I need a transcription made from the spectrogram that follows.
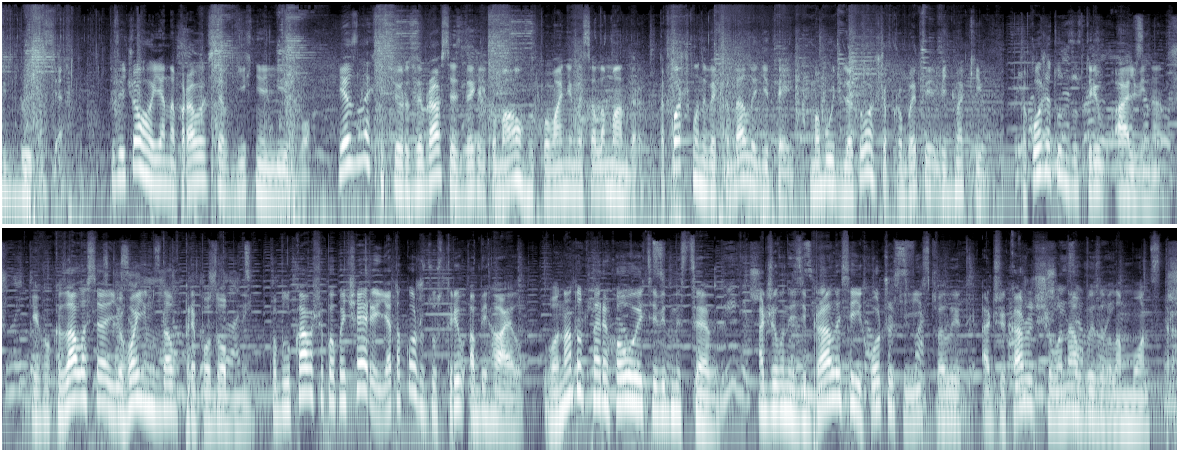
відбитися. Після чого я направився в їхнє лігво. Я з легкістю розібрався з декількома угрупуваннями саламандр. Також вони викрадали дітей, мабуть, для того, щоб робити відьмаків. Також я тут зустрів Альвіна. Як оказалося, його їм здав преподобний. Поблукавши по печері, я також зустрів Абігайл. Вона тут переховується від місцевих, адже вони зібралися і хочуть її спалити, адже кажуть, що вона визвала монстра.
